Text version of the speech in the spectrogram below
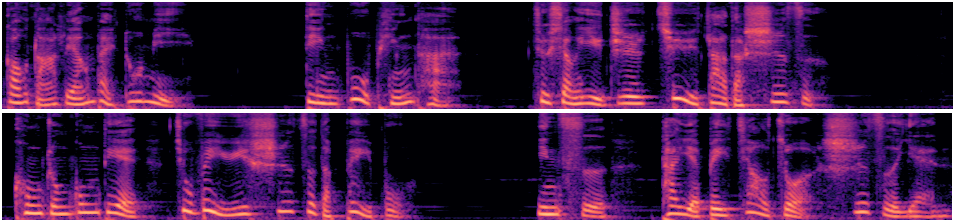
高达两百多米，顶部平坦，就像一只巨大的狮子。空中宫殿就位于狮子的背部，因此。它也被叫做狮子岩。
